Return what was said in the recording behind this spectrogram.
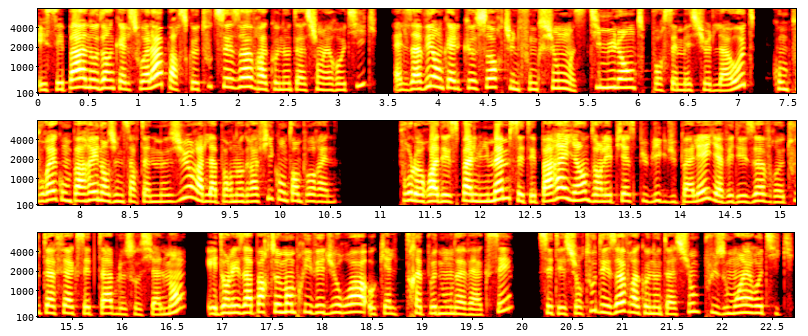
Et c'est pas anodin qu'elle soit là parce que toutes ces œuvres à connotation érotique, elles avaient en quelque sorte une fonction stimulante pour ces messieurs de la haute, qu'on pourrait comparer dans une certaine mesure à de la pornographie contemporaine. Pour le roi d'Espagne lui-même, c'était pareil, hein. dans les pièces publiques du palais, il y avait des œuvres tout à fait acceptables socialement, et dans les appartements privés du roi auxquels très peu de monde avait accès, c'était surtout des œuvres à connotation plus ou moins érotique.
